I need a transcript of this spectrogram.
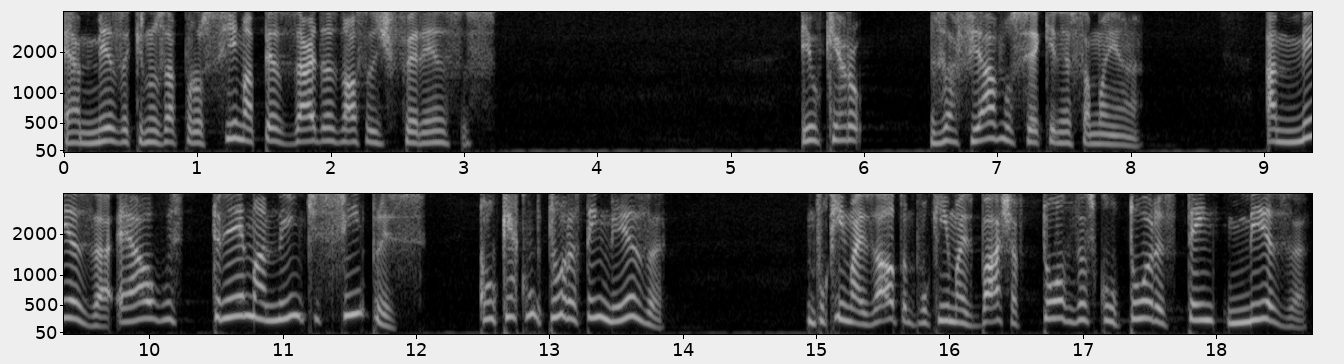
É a mesa que nos aproxima apesar das nossas diferenças. Eu quero desafiar você aqui nessa manhã. A mesa é algo extremamente simples. Qualquer cultura tem mesa. Um pouquinho mais alta, um pouquinho mais baixa, todas as culturas têm mesa.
